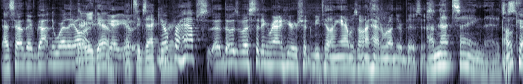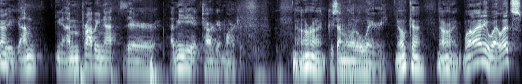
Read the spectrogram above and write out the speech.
that's how they've gotten to where they are. There you go. That's exactly You know, right. perhaps uh, those of us sitting around here shouldn't be telling Amazon how to run their business. I'm not saying that. It's just, Okay. I'm you know I'm probably not their immediate target market All right. because I'm a little wary. Okay. All right. Well, anyway, let's.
